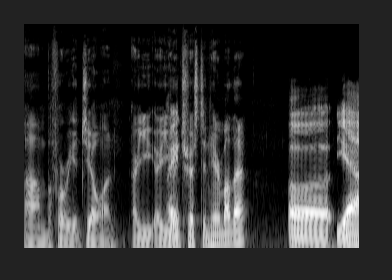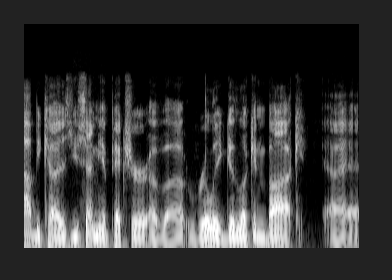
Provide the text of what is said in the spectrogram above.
um, before we get Joe on. Are you are you Right. interested in hearing about that? Uh, yeah, because you sent me a picture of a really good looking buck uh,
